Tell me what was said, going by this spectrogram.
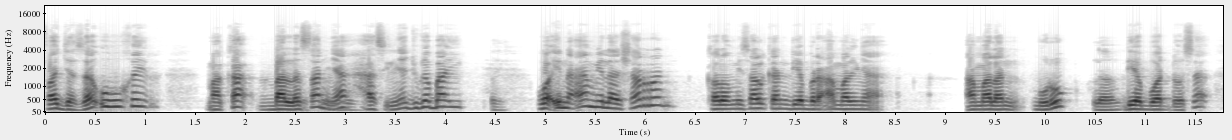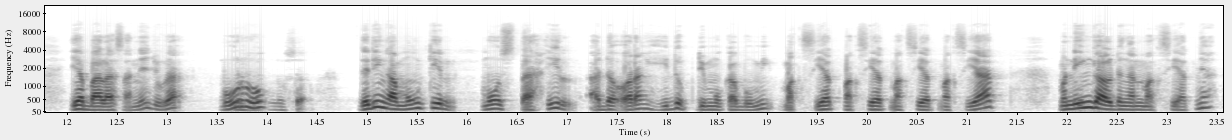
fajazauhu khair. Maka balasannya, hasilnya juga baik. Baik. Wa in amila syarran, kalau misalkan dia beramalnya amalan buruk, Nah, dia buat dosa, ya balasannya juga buruk. dosa. Jadi nggak mungkin, mustahil ada orang hidup di muka bumi maksiat, maksiat, maksiat, maksiat, meninggal dengan maksiatnya,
